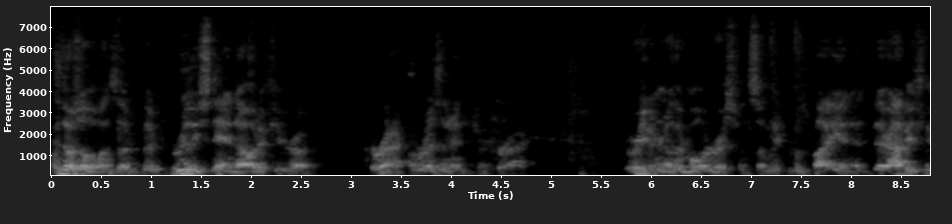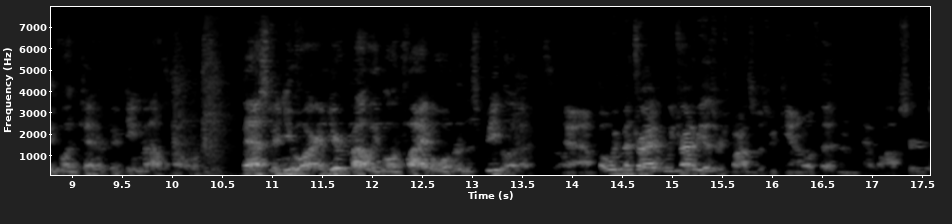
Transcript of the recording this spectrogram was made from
And those are the ones that, that really stand out if you're a, Correct. a resident or, Correct. or even another motorist when somebody goes by and they're obviously going ten or fifteen miles an hour faster than you are, and you're probably going five over the speed limit. so. Yeah, but we've been trying, we try to be as responsive as we can with it and have officers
